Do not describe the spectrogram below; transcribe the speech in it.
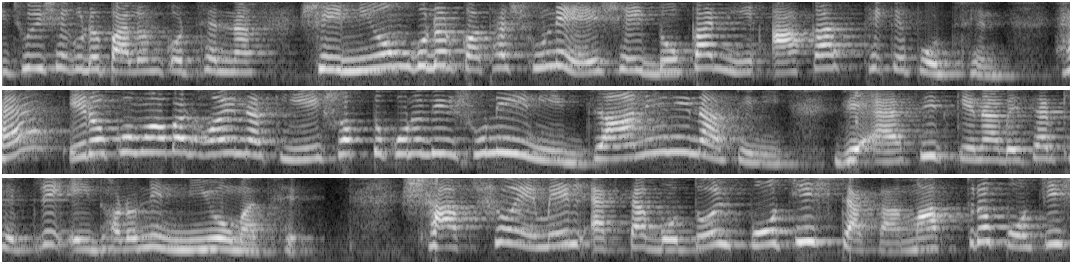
কিছুই সেগুলো পালন করছেন না। সেই নিয়মগুলোর কথা শুনে সেই দোকানি আকাশ থেকে পড়ছেন। হ্যাঁ এরকম আবার হয় নাকি? এসব তো কোনোদিন শুনিনি জানেনই না তিনি যে অ্যাসিড কেনা বেচার ক্ষেত্রে এই ধরনের নিয়ম আছে। সাতশো এম একটা বোতল, পঁচিশ টাকা, মাত্র পঁচিশ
